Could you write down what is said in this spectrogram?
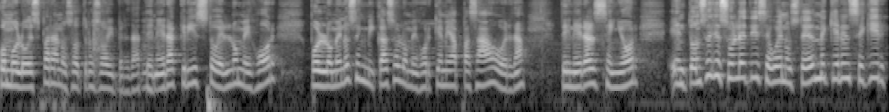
como lo es para nosotros hoy, ¿verdad? Tener a Cristo es lo mejor, por lo menos en mi caso, lo mejor que me ha pasado, ¿verdad? Tener al Señor. Entonces Jesús les dice, bueno, ustedes me quieren seguir,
